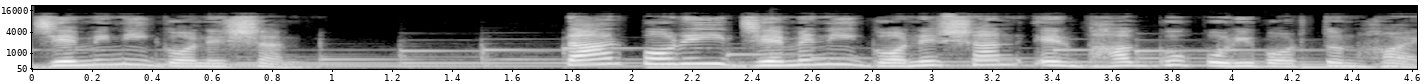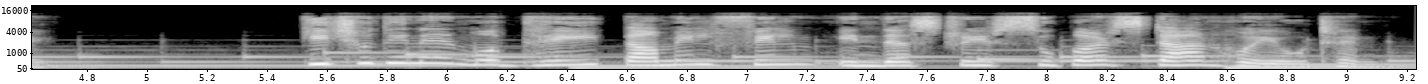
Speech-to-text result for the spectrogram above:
জেমিনি গণেশান। তারপরেই জেমিনি গণেশান এর ভাগ্য পরিবর্তন হয়। কিছুদিনের মধ্যেই তামিল ফিল্ম ইন্ডাস্ট্রির সুপারস্টার হয়ে ওঠেন।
